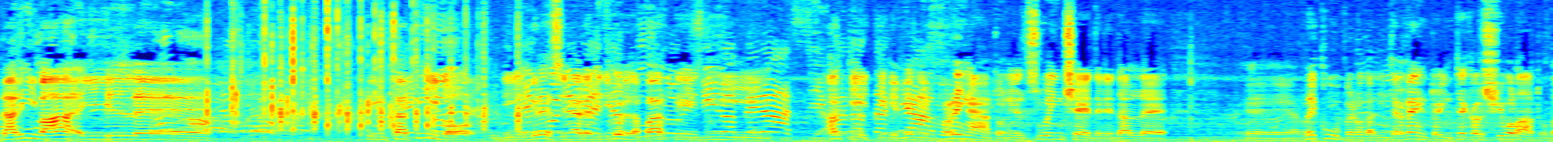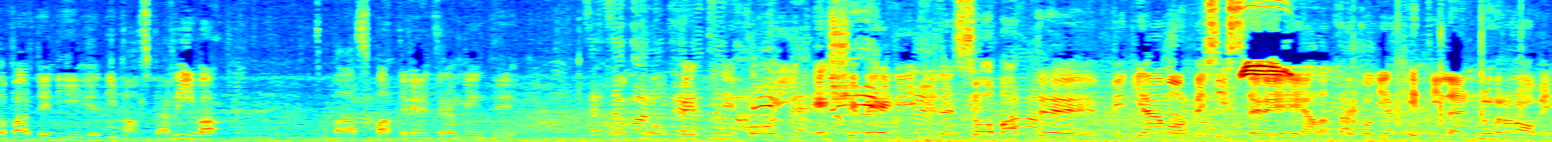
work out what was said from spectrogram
da Riva. Il eh, tentativo di ingresso in area di rigore da parte di Archetti che viene frenato nel suo incedere dal eh, recupero, dall'intervento in tackle scivolato da parte di, eh, di Pasca. Riva va a sbattere letteralmente contro Pettine, poi esce bene il Sobat, vediamo resistere all'attacco di Archetti il numero 9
